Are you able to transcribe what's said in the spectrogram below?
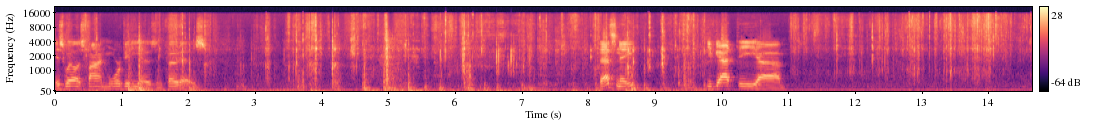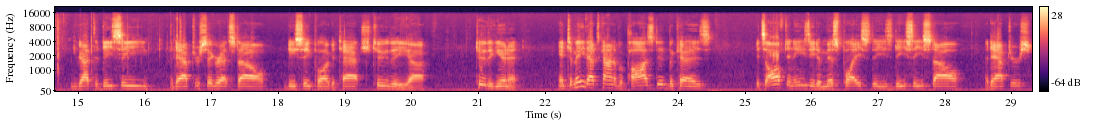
as well as find more videos and photos. That's neat. You've got the uh, you got the DC adapter, cigarette style DC plug attached to the uh, to the unit. And to me, that's kind of a positive because it's often easy to misplace these DC style adapters,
